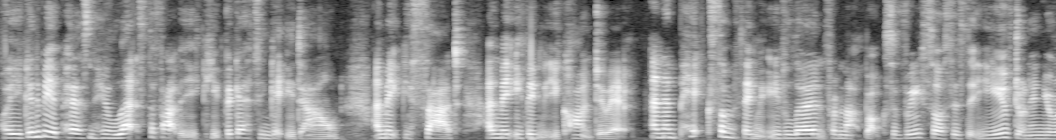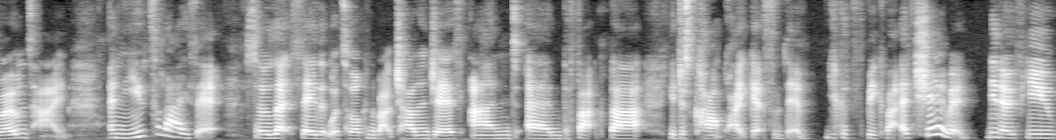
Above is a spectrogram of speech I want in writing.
Or are you going to be a person who lets the fact that you keep forgetting get you down and make you sad and make you think that you can't do it? And then pick something that you've learned from that box of resources that you've done in your own time and utilize it. So let's say that we're talking about challenges and um, the fact that you just can't quite get something. You could speak about Ed Sheeran. You know, if you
